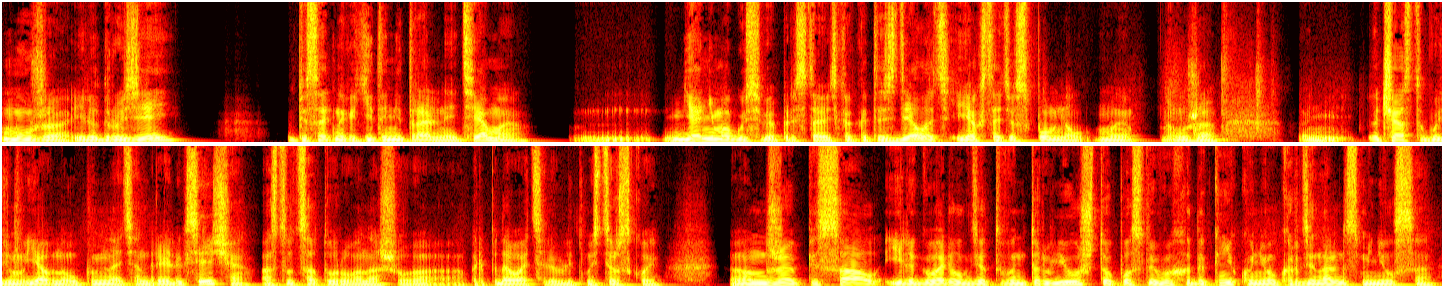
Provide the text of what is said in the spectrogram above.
мужа или друзей, писать на какие-то нейтральные темы. Я не могу себе представить, как это сделать. И я, кстати, вспомнил, мы уже Часто будем явно упоминать Андрея Алексеевича, Астуцатурова, нашего преподавателя в литмастерской. Он же писал или говорил где-то в интервью, что после выхода книг у него кардинально сменился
